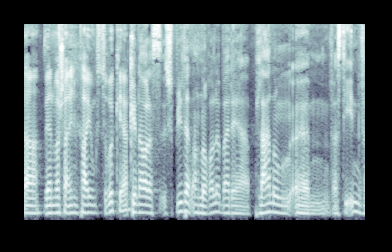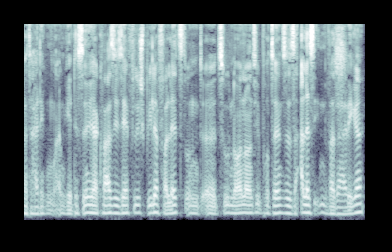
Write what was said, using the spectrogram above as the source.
Da werden wahrscheinlich ein paar Jungs zurückkehren. Genau, das spielt dann auch eine Rolle bei der Planung, ähm, was die Innenverteidigung angeht. Es sind ja quasi sehr viele Spieler verletzt und äh, zu 99 Prozent sind es alles Innenverteidiger.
